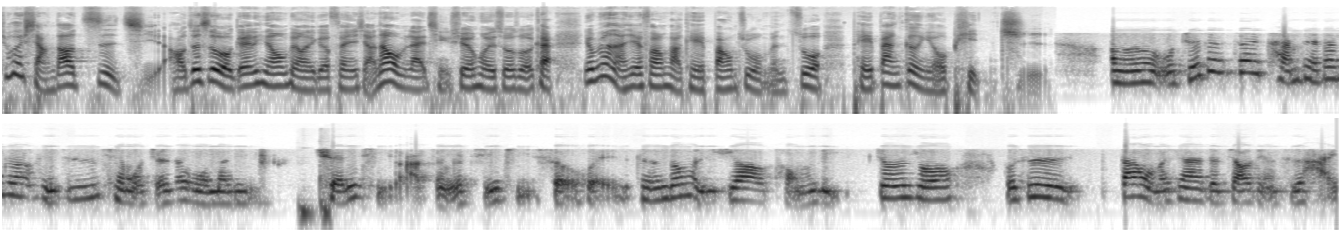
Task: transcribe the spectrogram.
就会想到自己。好，这是我跟听众朋友一个分享。那我们来请宣慧说说看，有没有哪些方法可以帮助我们做陪伴更有品质？嗯，我觉得在谈陪伴这个品质之前，我觉得我们全体啦，整个集体社会可能都很需要同理，就是说不是。当，我们现在的焦点是孩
